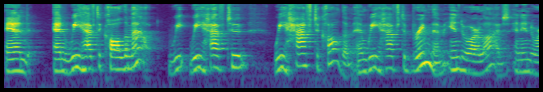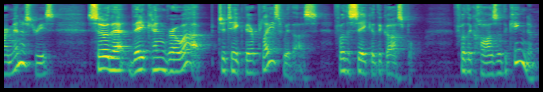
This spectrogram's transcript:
And and we have to call them out. We we have to we have to call them and we have to bring them into our lives and into our ministries so that they can grow up to take their place with us for the sake of the gospel, for the cause of the kingdom.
